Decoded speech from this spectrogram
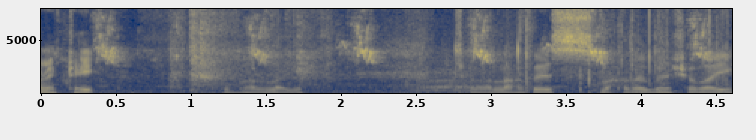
অনেকটাই খুব ভালো লাগে। চলো আল্লাহ হাফেজ ভালো থাকবেন সবাই।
